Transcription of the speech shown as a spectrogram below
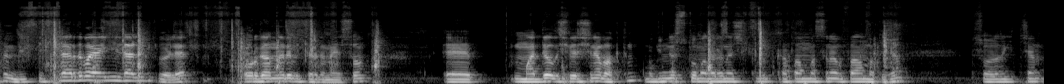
Şimdi bitkilerde bayağı ilerledik böyle. Organları bitirdim en son. Ee, madde alışverişine baktım. Bugün de stomaların açılıp kapanmasına falan bakacağım. Sonra da gideceğim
